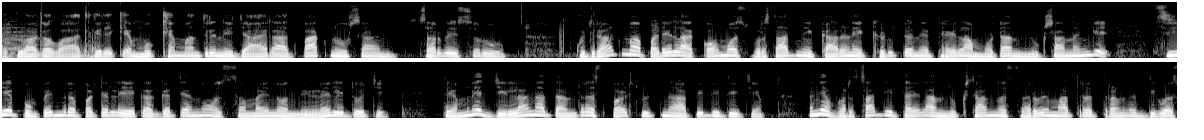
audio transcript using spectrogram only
વધુ આગળ વાત કરીએ કે મુખ્યમંત્રીની જાહેરાત પાક નુકસાન સર્વે શરૂ. ગુજરાતમાં પડેલા કોમર્સ વરસાદને કારણે ખેડૂતોને થયેલા મોટા નુકસાન અંગે સીએ ભૂપેન્દ્ર પટેલે એક અગત્યનો સમયનો નિર્ણય લીધો છે. તેમણે જિલ્લાના તંત્ર સ્પષ્ટ સૂચના આપી દીધી છે. અને વરસાદથી થયેલા નુકસાનનો સર્વે માત્ર ત્રણ દિવસ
